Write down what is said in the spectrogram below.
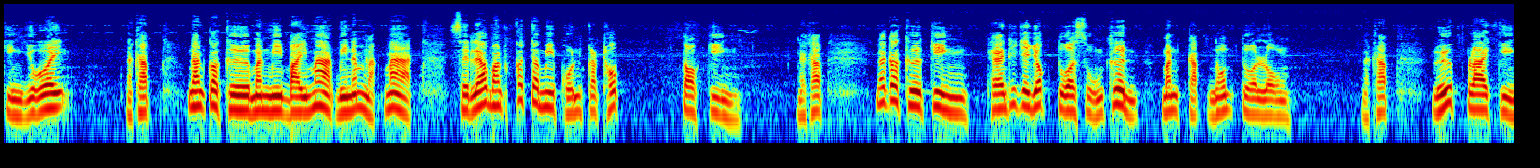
กิ่งย้อยนะครับ นั่นก็คือมันมีใบมากมีน้ำหนักมาก เสร็จแล้วมันก็จะมีผลกระทบต่อกิ่งนะครับ นั่นก็คือกิ่งแทนที่จะยกตัวสูงขึ้น มันกลับโน้มตัวลงนะครับ หรือปลายกิ่ง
